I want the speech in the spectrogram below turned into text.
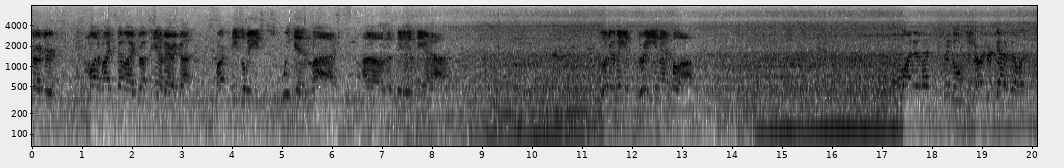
supercharger modified semi-trucks in America. Mark Haselby squeaking by out of the state of Indiana. Looking to make it three in that pull-off. One of that single charger Caterpillar.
